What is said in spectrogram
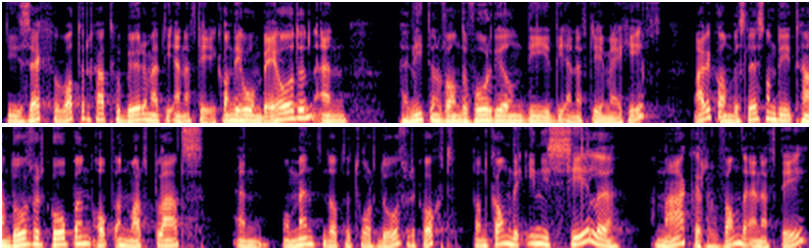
die zegt wat er gaat gebeuren met die NFT. Ik kan die gewoon bijhouden en genieten van de voordelen die die NFT mij geeft. Maar ik kan beslissen om die te gaan doorverkopen op een marktplaats. En op het moment dat het wordt doorverkocht, dan kan de initiële maker van de NFT,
